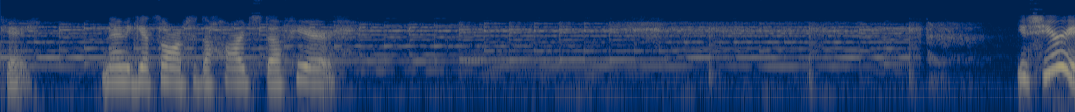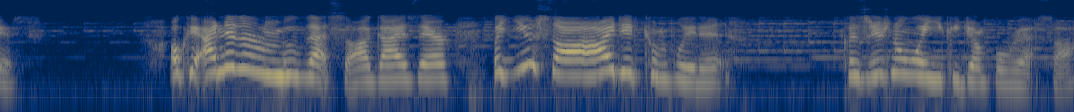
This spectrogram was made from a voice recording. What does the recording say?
Okay, and then it gets on to the hard stuff here. You serious? Okay, I need to remove that saw, guys, there. But you saw I did complete it. Because there's no way you could jump over that saw.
